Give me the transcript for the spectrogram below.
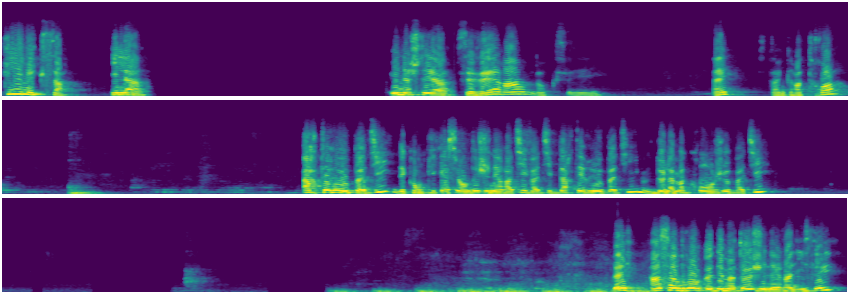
Clinique, ça. Il a une HTA sévère, hein, donc c'est hein, un grade 3. Artériopathie, des complications dégénératives à type d'artériopathie, de la macroangiopathie. Un syndrome œdémateux généralisé.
